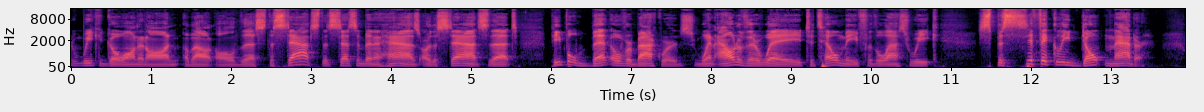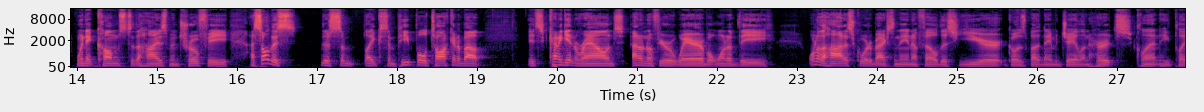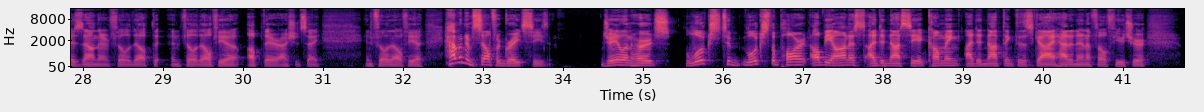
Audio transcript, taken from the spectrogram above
we could go on and on about all of this. The stats that Stetson Bennett has are the stats that people bent over backwards, went out of their way to tell me for the last week specifically don't matter when it comes to the Heisman Trophy. I saw this. There's some like some people talking about it's kind of getting around. I don't know if you're aware, but one of the one of the hottest quarterbacks in the NFL this year goes by the name of Jalen Hurts. Clint, he plays down there in Philadelphia, in Philadelphia, up there, I should say, in Philadelphia, having himself a great season. Jalen Hurts looks to looks the part. I'll be honest, I did not see it coming. I did not think that this guy had an NFL future,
